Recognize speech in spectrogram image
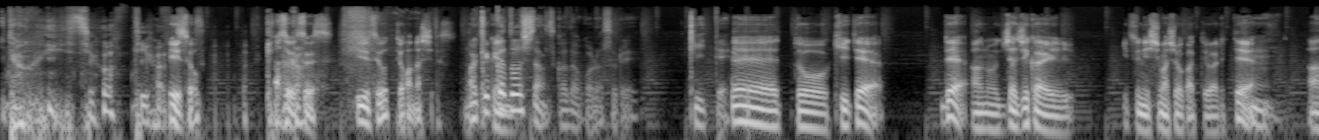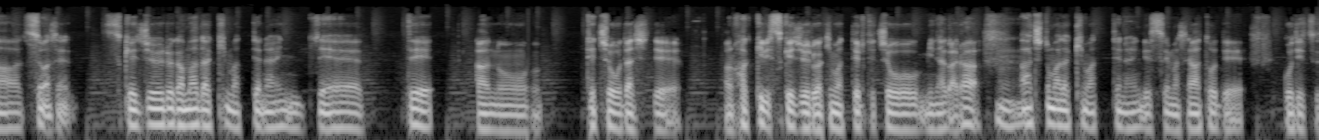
いた方がいいですよっていう話いいですよ。あ、そうです、そうです。いいですよっていう話です。あ結果どうしたんですか？だからそれ聞いてえーっと、聞いて、で、あの、じゃあ次回、いつにしましょうかって言われて、うんあーすいません、スケジュールがまだ決まってないんで、で、あの、手帳を出して、あのはっきりスケジュールが決まってる手帳を見ながら、うんあ、ちょっとまだ決まってないんです。すいません。後で後日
